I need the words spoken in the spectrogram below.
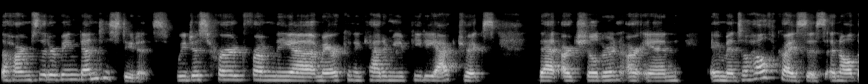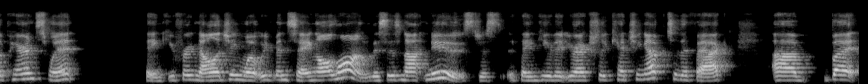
the harms that are being done to students. We just heard from the uh, american academy of pediatrics that our children are in a mental health crisis and all the parents went thank you for acknowledging what we've been saying all along. This is not news. Just thank you that you're actually catching up to the fact. Uh, but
